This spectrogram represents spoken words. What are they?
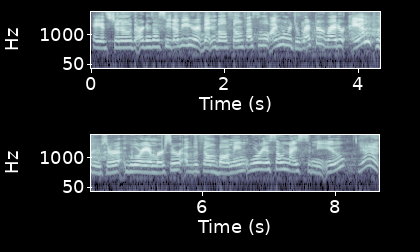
Hey, it's Jenna with Arkansas CW here at Bentonville Film Festival. I'm here with director, writer, and producer Gloria Mercer of the film Bombing. Gloria, so nice to meet you. Yeah,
